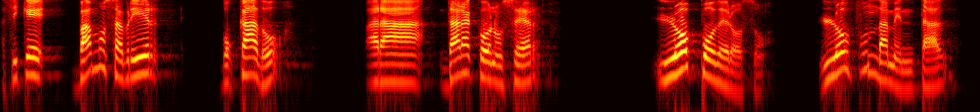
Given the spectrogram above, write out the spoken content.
Así que vamos a abrir bocado para dar a conocer lo poderoso, lo fundamental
